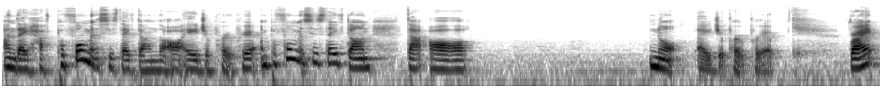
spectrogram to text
And they have performances they've done that are age appropriate and performances they've done that are not age appropriate, right?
